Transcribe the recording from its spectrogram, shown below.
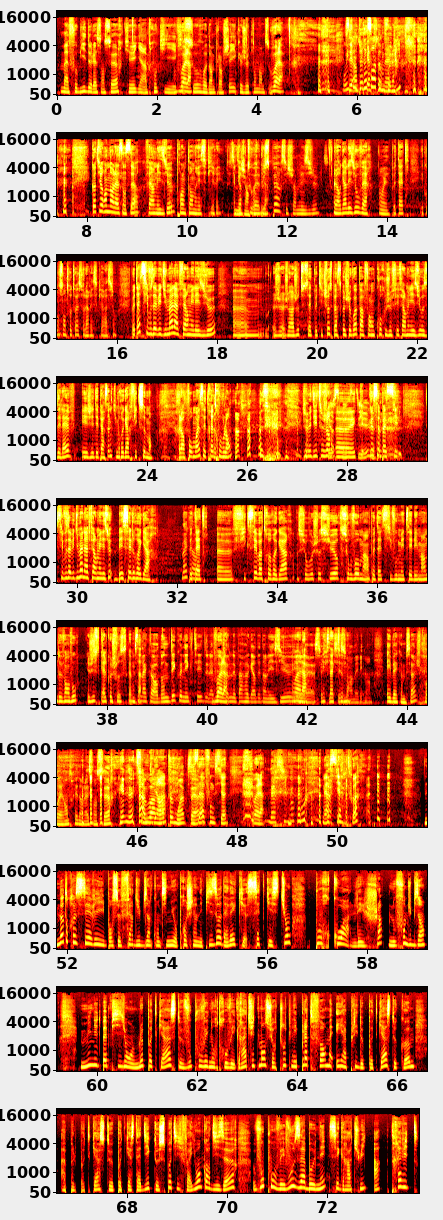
ma phobie de l'ascenseur, qu'il y a un trou qui, qui s'ouvre dans le plancher et que je tombe en dessous. Voilà. c'est intéressant comme phobie. Quand tu rentres dans l'ascenseur, ferme les yeux, prends le temps de respirer. Tout va bien. plus peur si je ferme les yeux. Alors garde les yeux ouverts, peut-être, et concentre-toi sur la respiration. Peut-être si vous avez du mal à fermer les yeux, euh, je, rajoute cette petite chose parce que je vois parfois en cours que je fais fermer les yeux aux élèves et j'ai des personnes qui me regardent fixement. Alors pour moi, c'est très troublant. je me dis toujours, euh, que se passe-t-il? Si vous avez du mal à fermer les yeux, baissez le regard. Peut-être euh, fixer votre regard sur vos chaussures, sur vos mains, peut-être si vous mettez les mains devant vous, juste quelque chose comme ça. D'accord, donc déconnecter de la personne, ne pas regarder dans les yeux et euh, se fixer sur un élément. Et bien comme ça, je pourrais rentrer dans l'ascenseur et ne avoir un peu moins peur. Si ça fonctionne. Voilà. Merci beaucoup. Merci à toi. Notre série pour se faire du bien continue au prochain épisode avec cette question pourquoi les chats nous font du bien? Minute Papillon, le podcast, vous pouvez nous retrouver gratuitement sur toutes les plateformes et applis de podcast comme Apple Podcast, Podcast Addict, Spotify ou encore Deezer. Vous pouvez vous abonner, c'est gratuit. À très vite.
